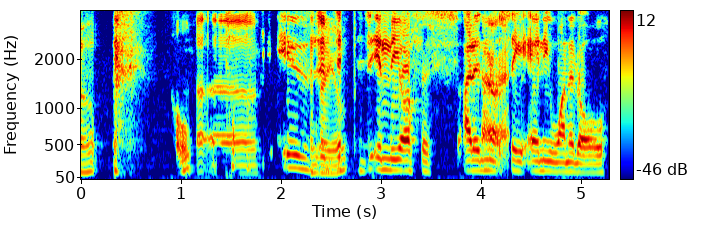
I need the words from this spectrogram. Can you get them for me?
Oh, Uh, Is And I hope- dead in the office. I did not Alright. see anyone at all.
